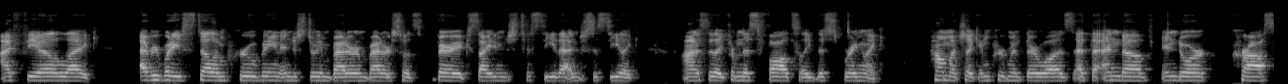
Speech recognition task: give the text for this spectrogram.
I feel like everybody's still improving and just doing better and better. So it's very exciting just to see that and just to see like honestly like from this fall to like this spring, like how much like improvement there was at the end of indoor cross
